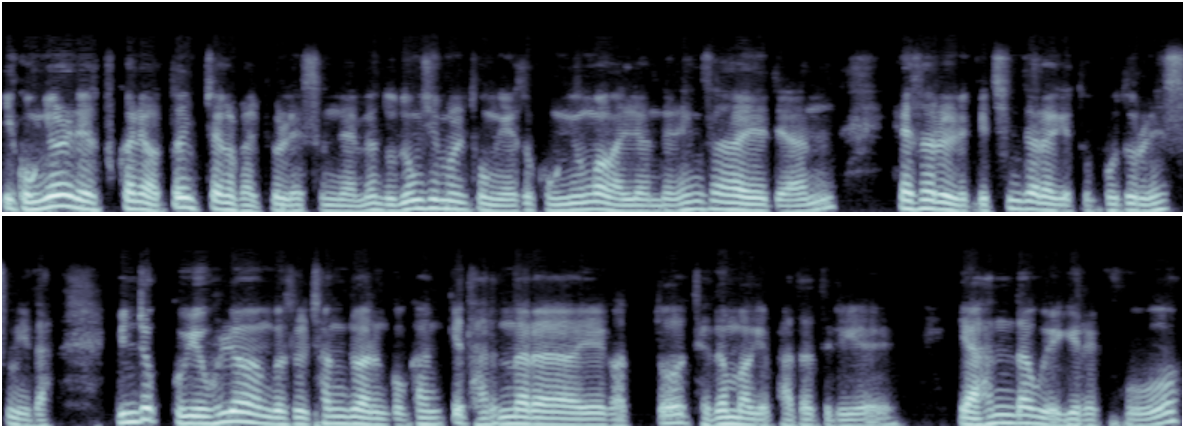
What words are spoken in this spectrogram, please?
이 공연에 대해서 북한이 어떤 입장을 발표를 했었냐면 노동신문을 통해서 공연과 관련된 행사에 대한 해설을 이렇게 친절하게 또 보도를 했습니다. 민족 고유의 훌륭한 것을 창조하는 것과 함께 다른 나라의 것도 대담하게 받아들여야 한다고 얘기를 했고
